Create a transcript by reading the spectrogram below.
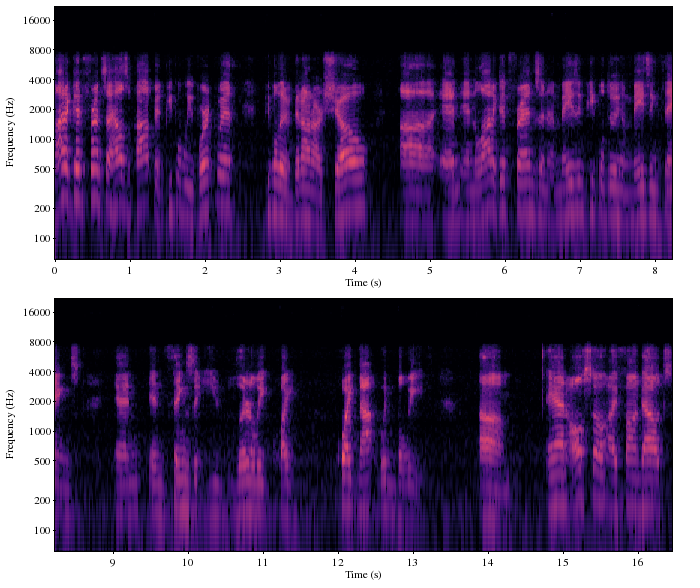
A lot of good friends of Hellzapoppin'. People we've worked with, people that have been on our show, uh, and and a lot of good friends and amazing people doing amazing things, and and things that you literally quite quite not wouldn't believe. Um, and also, I found out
